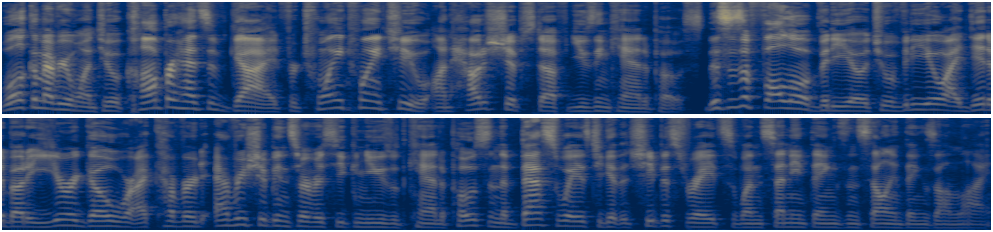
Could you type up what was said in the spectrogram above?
Welcome everyone to a comprehensive guide for 2022 on how to ship stuff using Canada Post. This is a follow-up video to a video I did about a year ago where I covered every shipping service you can use with Canada Post and the best ways to get the cheapest rates when sending things and selling things online.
